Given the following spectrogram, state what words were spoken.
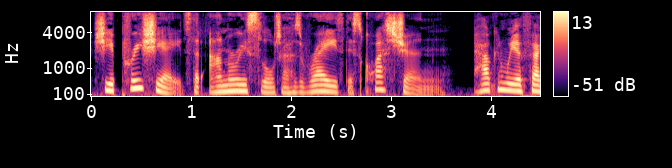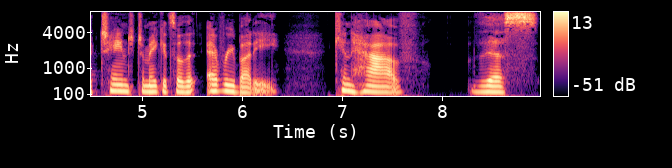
She appreciates that Anne-Marie Slaughter has raised this question. How can we affect change to make it so that everybody can have this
